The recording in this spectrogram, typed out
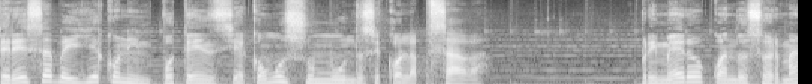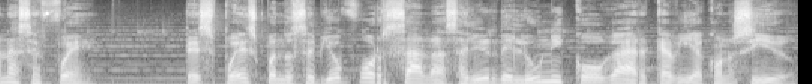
Teresa veía con impotencia cómo su mundo se colapsaba. Primero cuando su hermana se fue, después cuando se vio forzada a salir del único hogar que había conocido.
